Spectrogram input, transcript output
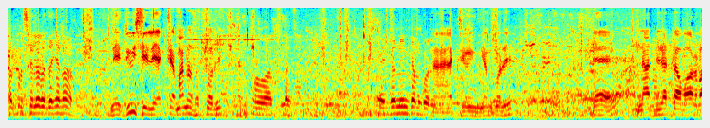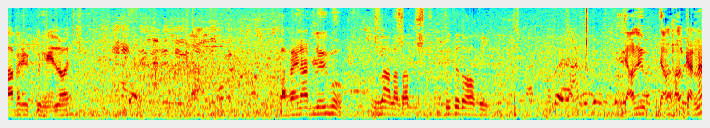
তারপর ছেলেরা দেখে না? নেই দুই ছেলে একটা মানুষ করে ও আচ্ছা আচ্ছা। একজন ইনকাম করে। হ্যাঁ একজন ইনকাম করে। দেয় না দিলে তো আবার বাপের একটু হেল হয়। বাপের না দিলে হইব? না না বাদ দিতে তো হবেই। জাল জাল হালকা না?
